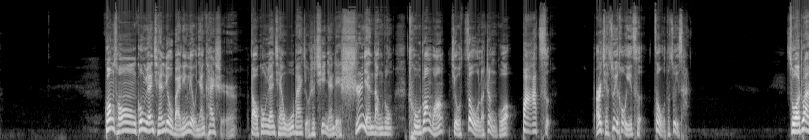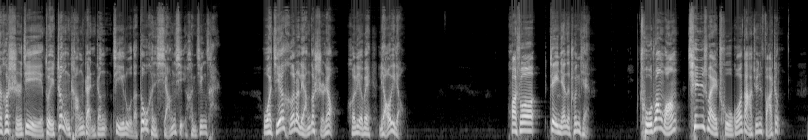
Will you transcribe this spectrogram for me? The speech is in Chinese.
光从公元前六百零六年开始到公元前五百九十七年这十年当中，楚庄王就揍了郑国八次。而且最后一次揍得最惨，《左传》和《史记》对正常战争记录的都很详细、很精彩。我结合了两个史料和列位聊一聊。话说这一年的春天，楚庄王亲率楚国大军伐郑，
